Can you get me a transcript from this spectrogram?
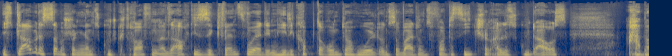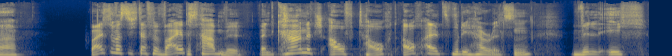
ich glaube, das ist aber schon ganz gut getroffen. Also auch die Sequenz, wo er den Helikopter runterholt und so weiter und so fort, das sieht schon alles gut aus. Aber weißt du, was ich da für Vibes haben will? Wenn Carnage auftaucht, auch als Woody Harrelson, will ich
